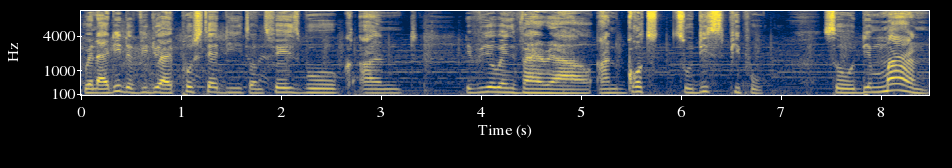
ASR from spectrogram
when I did the video, I posted it on Facebook, and the video went viral and got to these people. So the man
